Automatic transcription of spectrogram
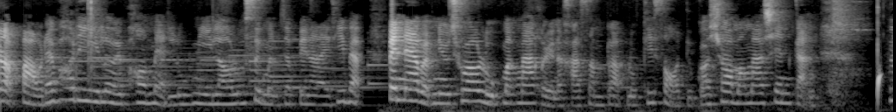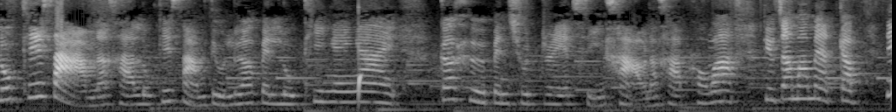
กระเป๋าได้พอดีเลยพอแมทลุคนี้แล้วรู้สึกมันจะเป็นอะไรที่แบบเป็นแนวแบบนิวทรัลลุคมากๆเลยนะคะสำหรับลุคที่สองติวก็ชอบมากๆเช่นกันลุคที่ 3 นะคะ ลุคที่ 3 ติวเลือกเป็นลุคที่ง่าย ๆ ก็คือเป็นชุดเดรสสีขาวนะคะ เพราะว่าติวจะมาแมทกับนี่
